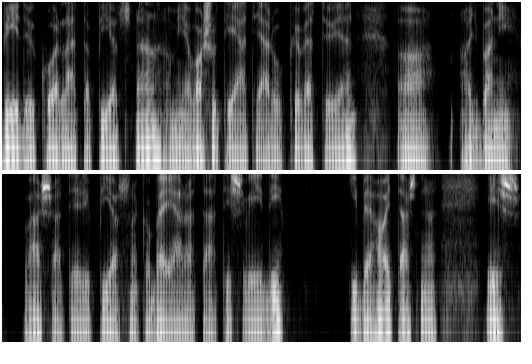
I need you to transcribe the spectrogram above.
védőkorlát a piacnál, ami a vasúti átjáró követően a nagybani vásártéri piacnak a bejáratát is védi, kibehajtásnál, és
